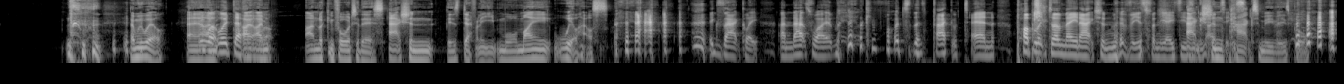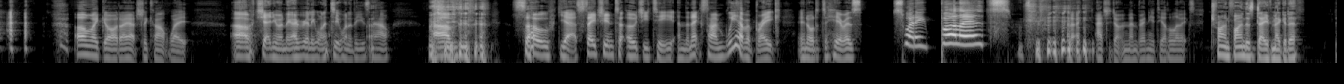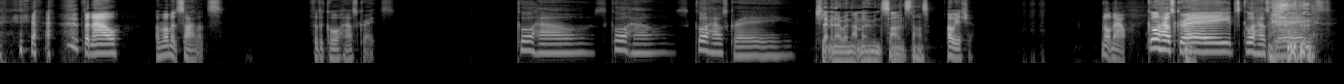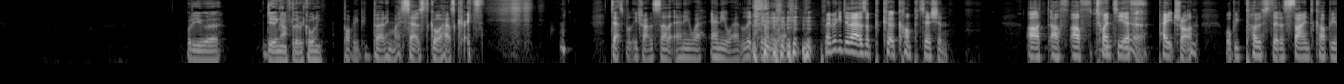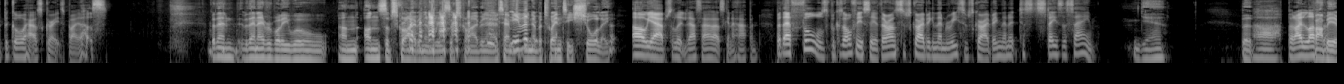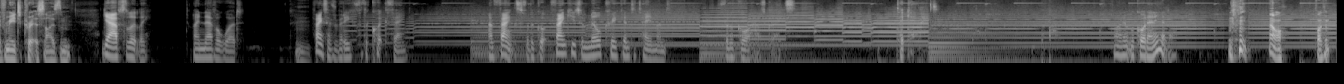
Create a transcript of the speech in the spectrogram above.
And we will. And will- I'm- we definitely I, am will. I'm looking forward to this. Action is definitely more my wheelhouse. exactly. And that's why I'm really looking forward to this pack of 10 public domain action movies from the 80s Action and 90s. packed movies, Paul. Oh my god, I actually can't wait. Oh, genuinely, I really want to do one of these now. Um, So, yeah, stay tuned to OGT, and the next time we have a break in order to hear us sweating bullets. I, I actually don't remember any of the other lyrics. Try and find us, Dave Megadeth. For now, a moment's silence for the Gorehouse Greats. Gorehouse, Gorehouse, Gorehouse Great. Just let me know when that moment silence starts. Oh, yeah, sure. Not now. Gorehouse Greats, Gorehouse Greats. What are you uh, doing after the recording? Probably be burning my set of Gorehouse Greats. Desperately trying to sell it anywhere, anywhere, literally anywhere. Maybe we could do that as a competition. Our our our twentieth Yeah. patron will be posted a signed copy of the Gorehouse Greats by us. But then, but then everybody will un- unsubscribe and then resubscribe in an attempt to be number twenty. Surely, Oh yeah, absolutely. That's how that's going to happen. But they're fools because obviously, if they're unsubscribing and then resubscribing, then it just stays the same. yeah. But Ah, but I love far them. be it for me to criticize them. Yeah, absolutely. I never would. Hmm. Thanks everybody for the quick thing, and thanks for the go- thank you to Mill Creek Entertainment for the Gorehouse Greats. Take care. Thanks. Bye bye. Oh, I didn't record any of that. Oh, fucking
